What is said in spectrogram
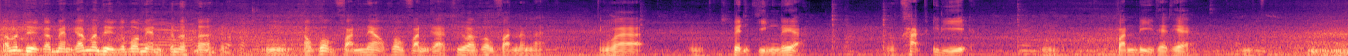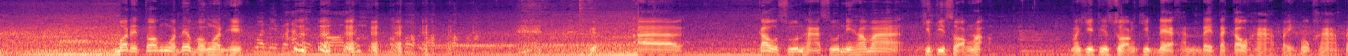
ก็มันถือกับแม่นกันมันถือกับบ่แม่นเนาะอืมเอาความฝันแนวความฝันก็คือว่าความฝันนั่นแหละถึงว่าอืมเป็นจริงเลยอะคักอีดีอืมฝันดีแท้ๆอืมบ่ได้ต้องงวดได้อบ่งวดนี้วันนี้มาให้ตอนอ่า9050นี่เฮามาคลิปที่สองเนาะมาคลิปที่สองคลิปแรกคันได้แตะเก้าหาไปหกหาไป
